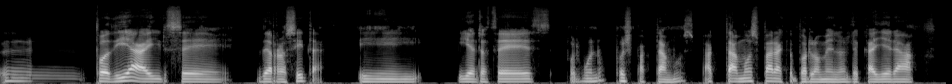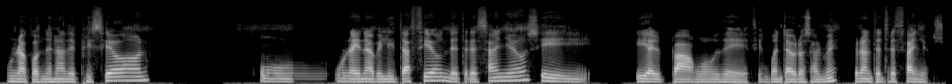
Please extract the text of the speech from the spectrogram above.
mm, podía irse de rositas. Y, y entonces, pues bueno, pues pactamos. Pactamos para que por lo menos le cayera una condena de prisión, una inhabilitación de tres años y, y el pago de 50 euros al mes durante tres años.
